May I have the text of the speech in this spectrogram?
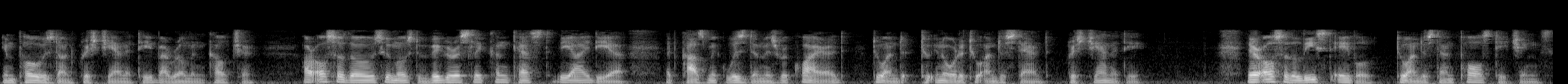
imposed on Christianity by Roman culture are also those who most vigorously contest the idea that cosmic wisdom is required to under, to, in order to understand Christianity. They are also the least able to understand Paul's teachings,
